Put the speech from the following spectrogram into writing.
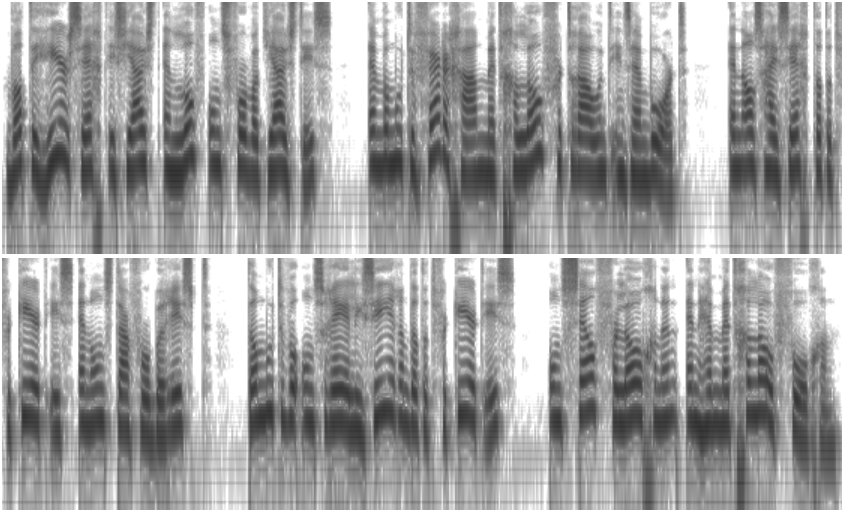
Wat de Heer zegt is juist en lof ons voor wat juist is, en we moeten verder gaan met geloof vertrouwend in Zijn woord. En als Hij zegt dat het verkeerd is en ons daarvoor berispt, dan moeten we ons realiseren dat het verkeerd is, onszelf verloochenen en Hem met geloof volgen.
